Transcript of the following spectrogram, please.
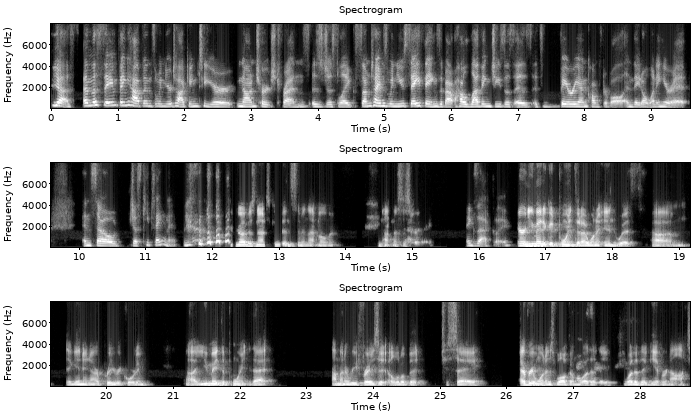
Yes. And the same thing happens when you're talking to your non-churched friends is just like sometimes when you say things about how loving Jesus is, it's very uncomfortable and they don't want to hear it. And so just keep saying it. your job is not to convince them in that moment. Not necessary. Exactly. exactly. Aaron, you made a good point that I want to end with. Um, again in our pre-recording, uh, you made the point that I'm going to rephrase it a little bit to say everyone is welcome whether they whether they give or not.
